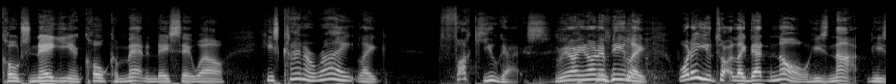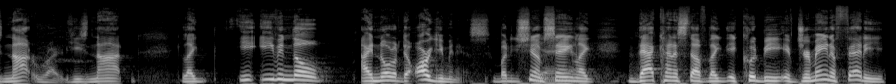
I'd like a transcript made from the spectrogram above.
Coach Nagy and Cole Kmet, and they say, "Well, he's kind of right." Like, fuck you guys. You know, you know what I mean? Like, what are you talking? Like that? No, he's not. He's not right. He's not. Like, e- even though I know what the argument is, but you see what I'm saying? Like that kind of stuff. Like it could be if Germain Ifedi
